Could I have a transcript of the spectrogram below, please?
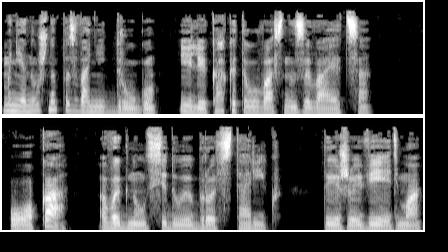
«Мне нужно позвонить другу. Или как это у вас называется?» «Ока!» — выгнул седую бровь старик. «Ты же ведьма.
